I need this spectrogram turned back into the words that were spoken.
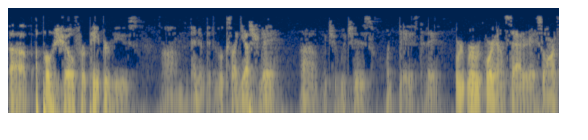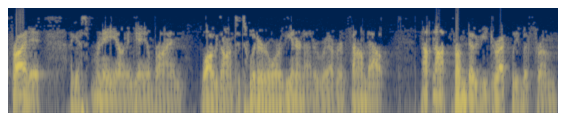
uh, a post show for pay per views. Um, and it, it looks like yesterday, uh, which which is what day is today? We're, we're recording on Saturday, so on Friday, I guess Renee Young and Daniel Bryan logged on to Twitter or the internet or whatever and found out, not not from WWE directly, but from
